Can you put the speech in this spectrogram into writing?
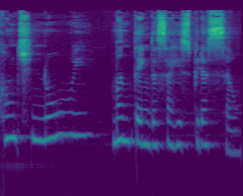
Continue mantendo essa respiração.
